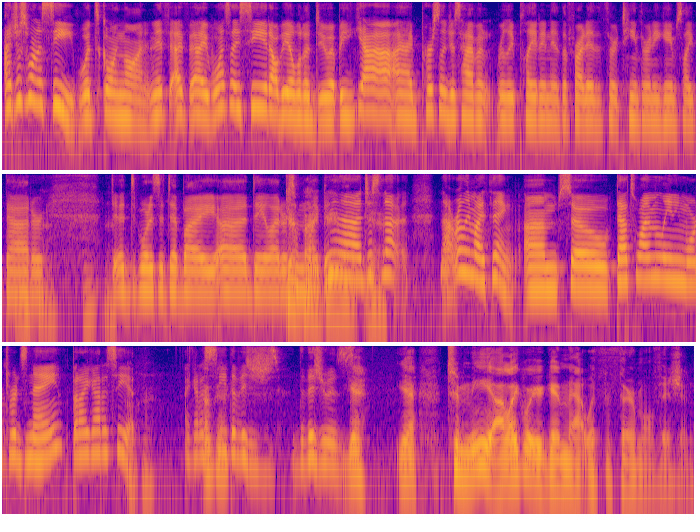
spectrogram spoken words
I just want to see what's going on, and if, if I once I see it, I'll be able to do it. But yeah, I personally just haven't really played any of the Friday the Thirteenth or any games like that, okay. or okay. Dead, what is it, Dead by uh, Daylight or Dead something like that. Yeah, just yeah. not not really my thing. Um, so that's why I'm leaning more towards nay, but I gotta see it. Okay. I gotta see the visuals. The visuals. Yeah, yeah. To me, I like what you're getting at with the thermal vision.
